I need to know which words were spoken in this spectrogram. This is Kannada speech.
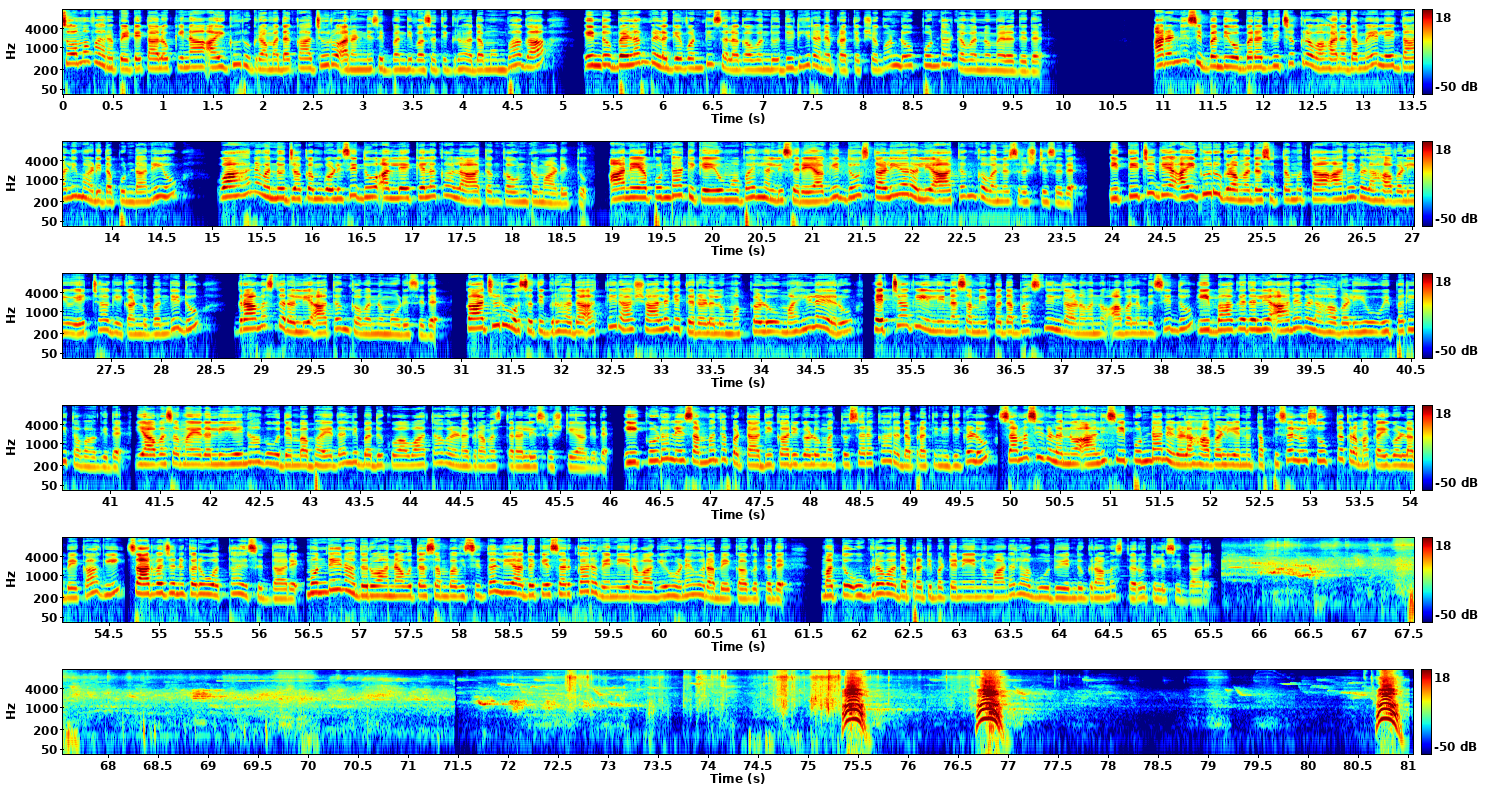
ಸೋಮವಾರಪೇಟೆ ತಾಲೂಕಿನ ಐಗೂರು ಗ್ರಾಮದ ಕಾಜೂರು ಅರಣ್ಯ ಸಿಬ್ಬಂದಿ ವಸತಿ ಗೃಹದ ಮುಂಭಾಗ ಇಂದು ಬೆಳಂಬೆಳಗ್ಗೆ ಒಂಟಿ ಸಲಗ ಒಂದು ದಿಢೀರನೆ ಪ್ರತ್ಯಕ್ಷಗೊಂಡು ಪುಂಡಾಟವನ್ನು ಮೆರೆದಿದೆ. ಅರಣ್ಯ ಸಿಬ್ಬಂದಿ ಒಬ್ಬರ ದ್ವಿಚಕ್ರ ವಾಹನದ ಮೇಲೆ ದಾಳಿ ಮಾಡಿದ ಪುಂಡಾನೆಯು ವಾಹನವನ್ನು ಜಖಂಗೊಳಿಸಿದ್ದು ಅಲ್ಲೇ ಕೆಲಕಾಲ ಆತಂಕ ಉಂಟು ಮಾಡಿತ್ತು. ಆನೆಯ ಪುಂಡಾಟಿಕೆಯು ಮೊಬೈಲ್ನಲ್ಲಿ ಸೆರೆಯಾಗಿದ್ದು ಸ್ಥಳೀಯರಲ್ಲಿ ಆತಂಕವನ್ನು ಸೃಷ್ಟಿಸಿದೆ. ಇತ್ತೀಚೆಗೆ ಐಗೂರು ಗ್ರಾಮದ ಸುತ್ತಮುತ್ತ ಆನೆಗಳ ಹಾವಳಿಯು ಹೆಚ್ಚಾಗಿ ಕಂಡುಬಂದಿದ್ದು ಗ್ರಾಮಸ್ಥರಲ್ಲಿ ಆತಂಕವನ್ನು ಮೂಡಿಸಿದೆ. ಕಾಜೂರು ವಸತಿ ಗೃಹದ ಹತ್ತಿರ ಶಾಲೆಗೆ ತೆರಳಲು ಮಕ್ಕಳು, ಮಹಿಳೆಯರು ಹೆಚ್ಚಾಗಿ ಇಲ್ಲಿನ ಸಮೀಪದ ಬಸ್ ನಿಲ್ದಾಣವನ್ನು ಅವಲಂಬಿಸಿದ್ದು, ಈ ಭಾಗದಲ್ಲಿ ಆನೆಗಳ ಹಾವಳಿಯು ವಿಪರೀತವಾಗಿದೆ. ಯಾವ ಸಮಯದಲ್ಲಿ ಏನಾಗುವುದೆಂಬ ಭಯದಲ್ಲಿ ಬದುಕುವ ವಾತಾವರಣ ಗ್ರಾಮಸ್ಥರಲ್ಲಿ ಸೃಷ್ಟಿಯಾಗಿದೆ. ಈ ಕೂಡಲೇ ಸಂಬಂಧಪಟ್ಟ ಅಧಿಕಾರಿಗಳು ಮತ್ತು ಸರ್ಕಾರದ ಪ್ರತಿನಿಧಿಗಳು ಸಮಸ್ಯೆಗಳನ್ನು ಆಲಿಸಿ ಪುಂಡಾನೆಗಳ ಹಾವಳಿಯನ್ನು ತಪ್ಪಿಸಲು ಸೂಕ್ತ ಕ್ರಮ ಕೈಗೊಳ್ಳಬೇಕಾಗಿ ಸಾರ್ವಜನಿಕರು ಒತ್ತಾಯಿಸಿದ್ದಾರೆ. ಮುಂದೇನಾದರೂ ಅನಾಹುತ ಸಂಭವಿಸಿದ್ದಲ್ಲಿ ಅದಕ್ಕೆ ಸರ್ಕಾರವೇ ನೇರವಾಗಿ ಹೊಣೆ ಹೊರಬೇಕಾಗುತ್ತದೆ. ಮಾಡಲಾಗುತ್ತದೆ ಮತ್ತು ಉಗ್ರವಾದ ಪ್ರತಿಭಟನೆಯನ್ನು ಮಾಡಲಾಗುವುದು ಎಂದು ಗ್ರಾಮಸ್ಥರು ತಿಳಿಸಿದ್ದಾರೆ. Oh!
